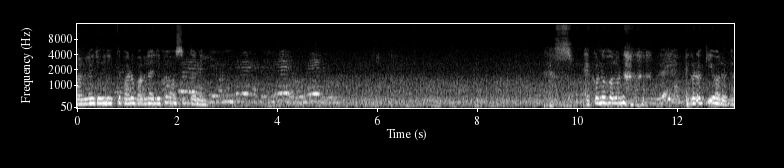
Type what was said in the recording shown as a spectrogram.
বাংলায় যদি লিখতে পারো, বাংলায় লিখো, অসুবিধা নেই। এখনও হলো না। এখনও কি হলো না?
